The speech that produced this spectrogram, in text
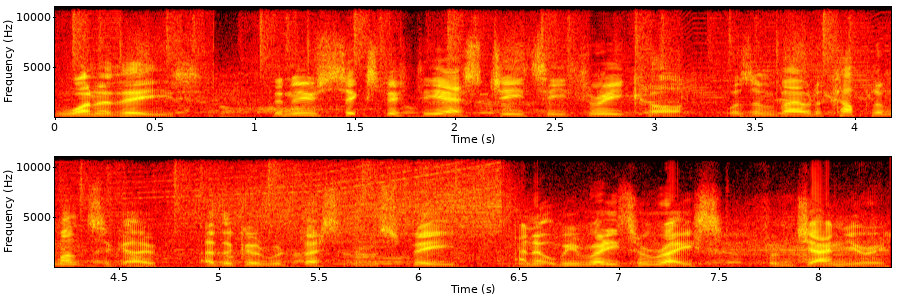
one of these. The new 650S GT3 car was unveiled a couple of months ago at the Goodwood Festival of Speed and it will be ready to race from January.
